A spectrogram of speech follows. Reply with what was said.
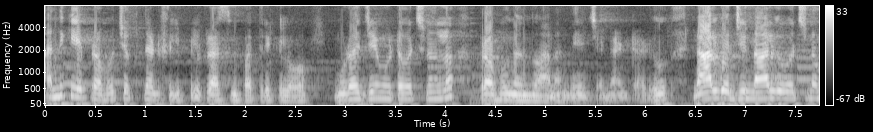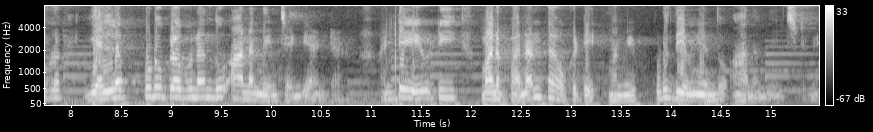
అందుకే ప్రభు చెప్తున్నాడు ఫిలిపిలకు రాసిన పత్రికలో మూడో అధ్యాయం ఒకటో వచనంలో ప్రభునందు ఆనందించండి అంటాడు. నాలుగో అధ్యాయం నాలుగో వచనంలో ఎల్లప్పుడూ ప్రభునందు ఆనందించండి అంటాడు. అంటే ఏమిటి? మన పనంతా ఒకటే. మనం ఎప్పుడు దేవుని ఎందు ఆనందించడమే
